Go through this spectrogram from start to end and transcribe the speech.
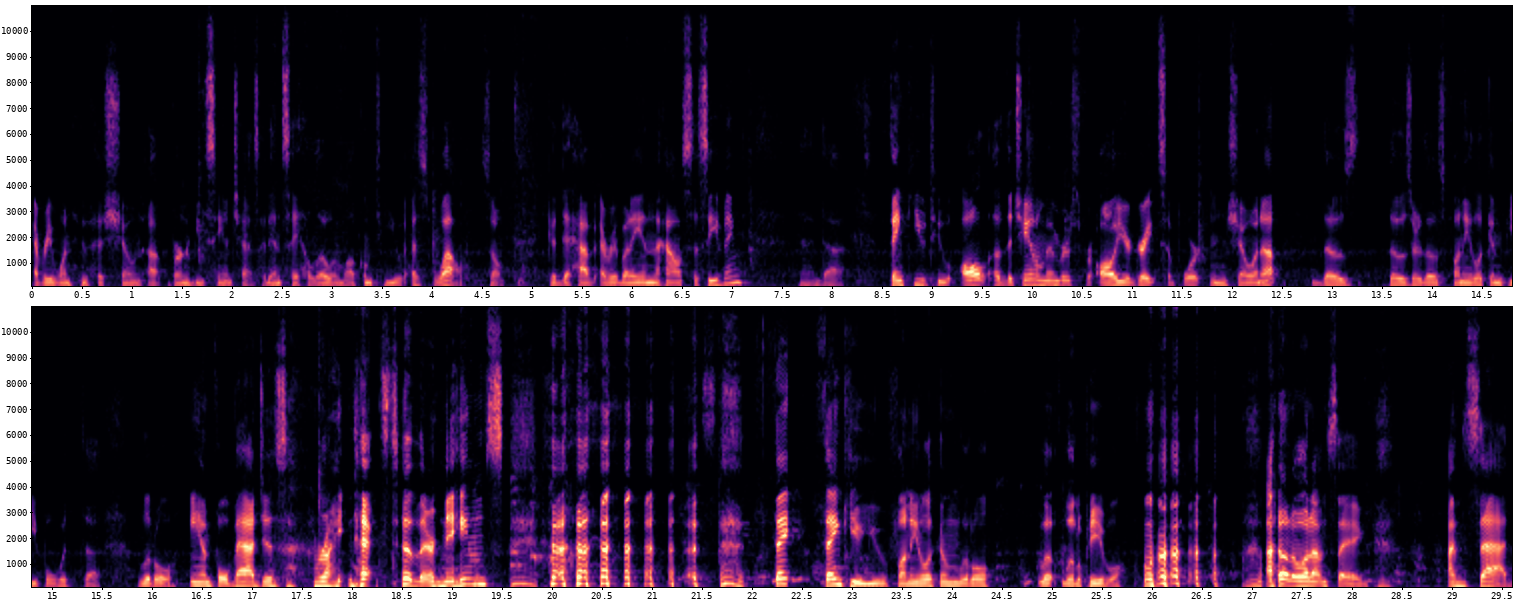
everyone who has shown up. Burnaby Sanchez, I didn't say hello and welcome to you as well. So, good to have everybody in the house this evening. And, uh, thank you to all of the channel members for all your great support and showing up. Those those are those funny looking people with the little anvil badges right next to their names. thank thank you, you funny looking little little people. I don't know what I'm saying. I'm sad.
